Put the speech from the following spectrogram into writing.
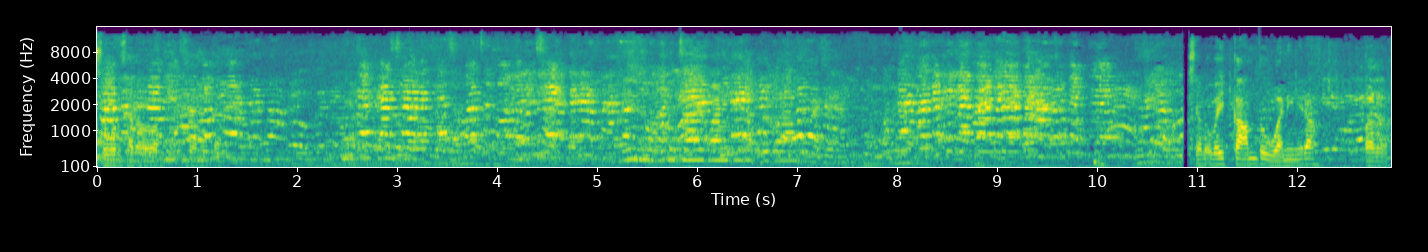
शोर करा चलो भाई, काम तो हुआ नहीं मेरा, पर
